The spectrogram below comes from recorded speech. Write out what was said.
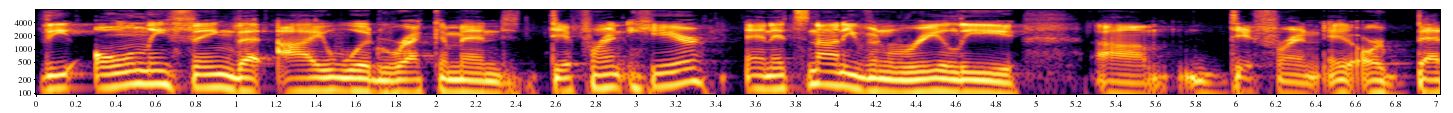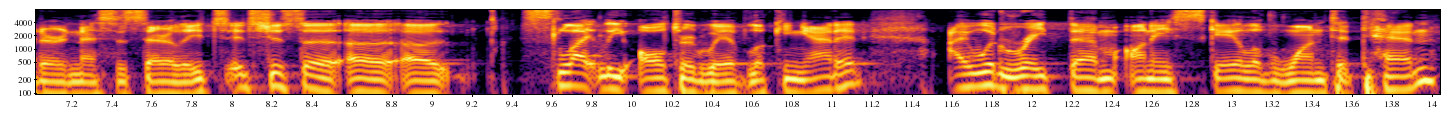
The only thing that I would recommend different here, and it's not even really um, different or better necessarily, it's, it's just a, a, a slightly altered way of looking at it. I would rate them on a scale of one to 10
